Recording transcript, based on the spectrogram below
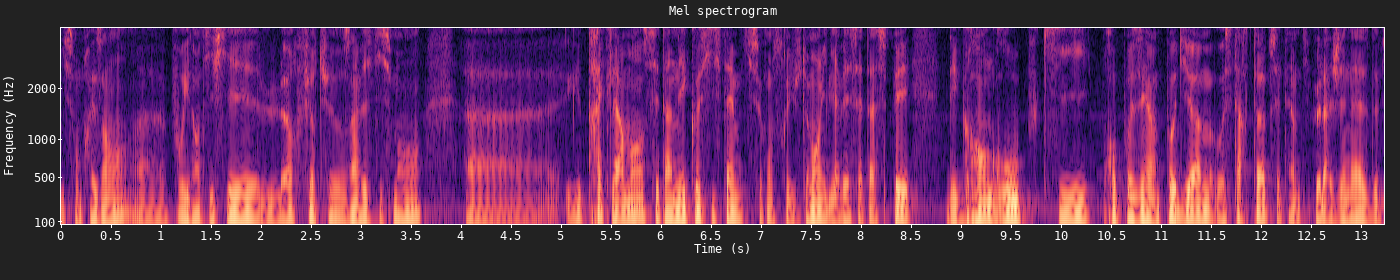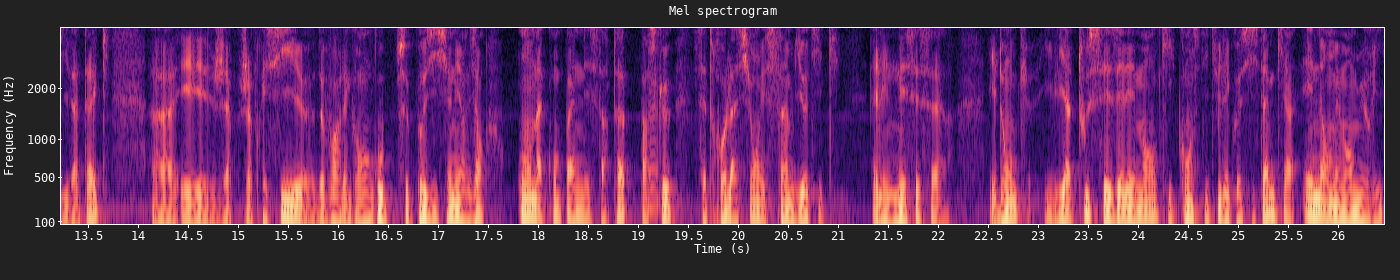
ils sont présents euh, pour identifier leurs futurs investissements. Euh, très clairement, c'est un écosystème qui se construit. Justement, il y avait cet aspect des grands groupes qui proposaient un podium aux startups. C'était un petit peu la genèse de Vivatech. Euh, et j'apprécie de voir les grands groupes se positionner en disant on accompagne les startups parce que cette relation est symbiotique. Elle est nécessaire. Et donc, il y a tous ces éléments qui constituent l'écosystème qui a énormément mûri.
